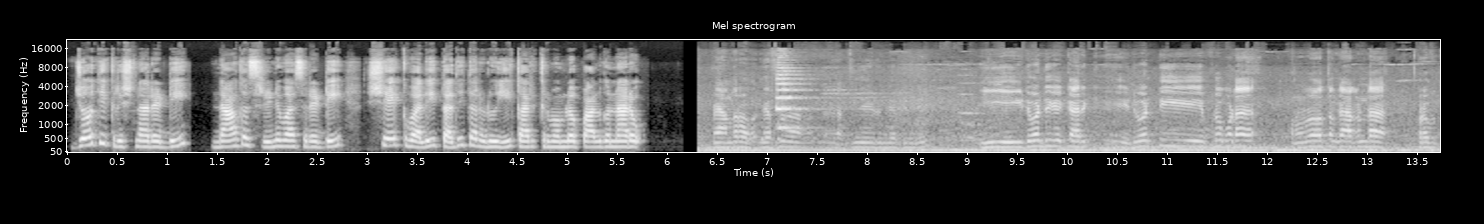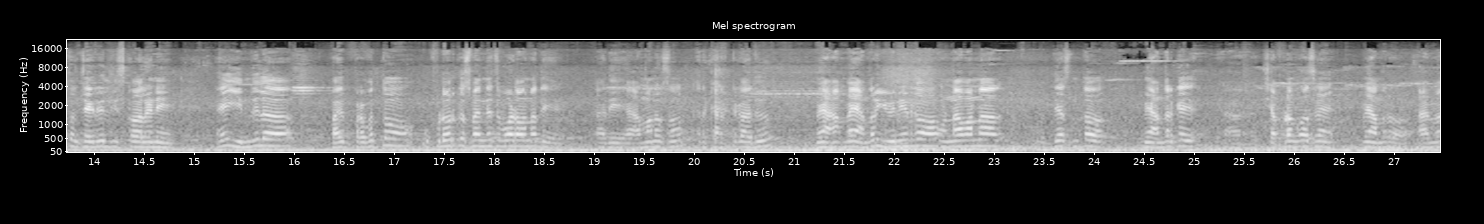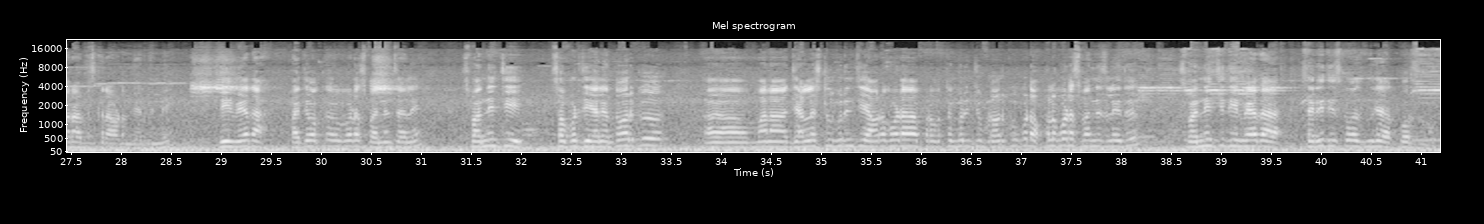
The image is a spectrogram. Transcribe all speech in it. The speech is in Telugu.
జ్యోతి కృష్ణారెడ్డి నాగ శ్రీనివాసరెడ్డి షేక్ వలి తదితరులు ఈ కార్యక్రమంలో పాల్గొన్నారు. జరిగింది. ఈ ఇటువంటి ఇటువంటి ఎప్పుడూ కూడా పునరావృతం కాకుండా ప్రభుత్వం చర్యలు తీసుకోవాలని ఇందులో ప్రభుత్వం ఇప్పటివరకు స్పందించబోవడం అన్నది అది అమానుసం అది కరెక్ట్ కాదు. మే మేము అందరూ యూనియన్గా ఉన్నామన్న ఉద్దేశంతో మీ అందరికీ చెప్పడం కోసమే మేము అందరూ ఎంఆర్ ఆఫీస్కి రావడం జరిగింది. దీని మీద ప్రతి ఒక్కరు కూడా స్పందించాలి. స్పందించి సపోర్ట్ చేయాలి. ఇంతవరకు మన జర్నలిస్టుల గురించి ఎవరు కూడా ప్రభుత్వం గురించి ఇప్పటివరకు కూడా ఒక్కరు కూడా స్పందించలేదు. స్పందించి దీని మీద చర్య తీసుకోవాల్సిందిగా కోరుతున్నాం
